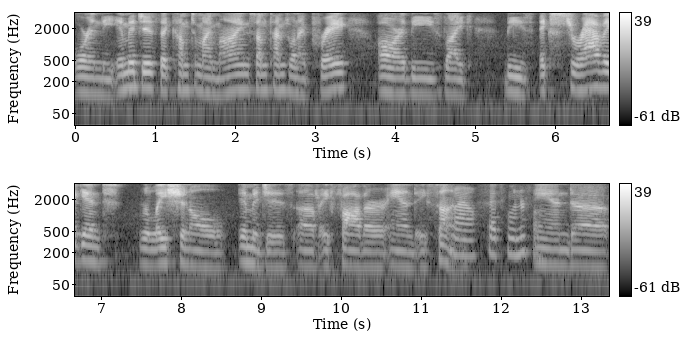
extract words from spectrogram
or in the images that come to my mind sometimes when I pray, are these like these extravagant relational images of a father and a son Wow, that's wonderful. and uh,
